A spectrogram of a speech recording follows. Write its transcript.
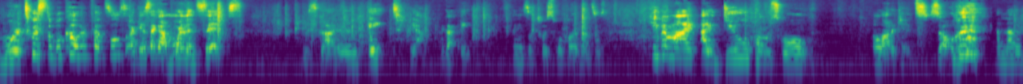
more twistable colored pencils. I guess I got more than six. It's gotten eight. Yeah, I got eight things of twistable colored pencils. Keep in mind, I do homeschool a lot of kids. So another,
